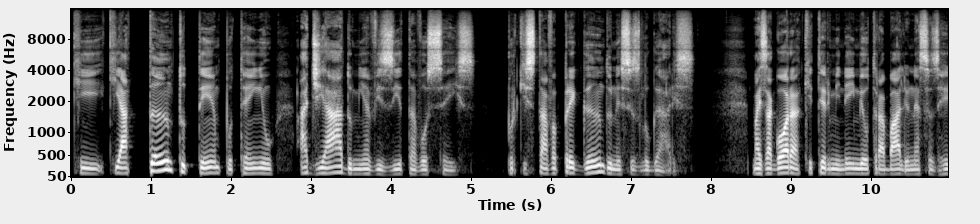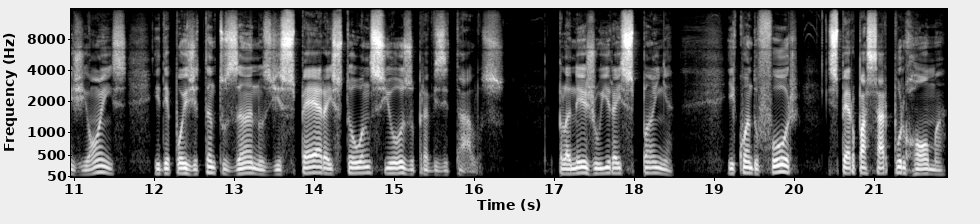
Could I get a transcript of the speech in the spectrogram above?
que, que há tanto tempo tenho adiado minha visita a vocês porque estava pregando nesses lugares. Mas agora que terminei meu trabalho nessas regiões e depois de tantos anos de espera, estou ansioso para visitá-los. Planejo ir à Espanha e, quando for, espero passar por Roma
